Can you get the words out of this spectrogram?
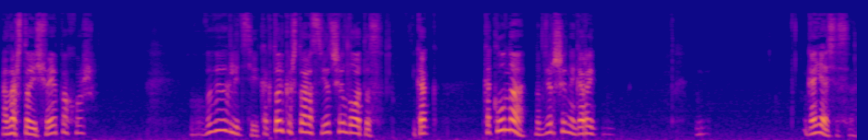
А на что еще я похож? Вы выглядите, как только что расцветший лотос, и как, как луна над вершиной горы Гаясиса.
